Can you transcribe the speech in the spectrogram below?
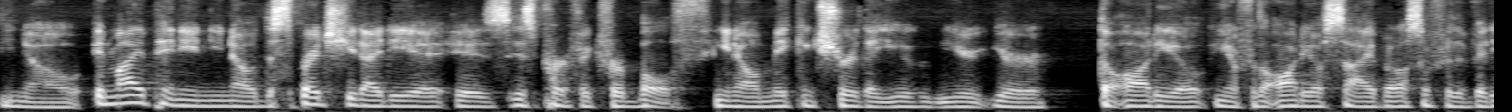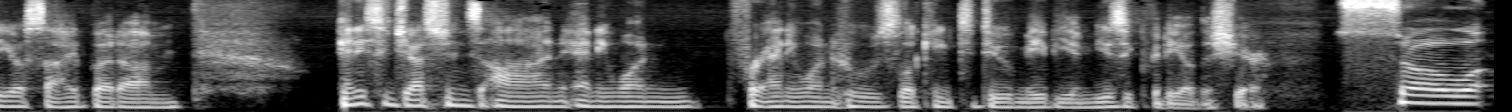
you know in my opinion, you know the spreadsheet idea is is perfect for both. You know making sure that you you're, you're the audio you know for the audio side, but also for the video side. But um, any suggestions on anyone for anyone who's looking to do maybe a music video this year? So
